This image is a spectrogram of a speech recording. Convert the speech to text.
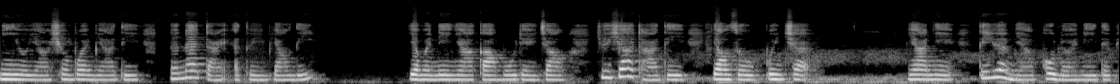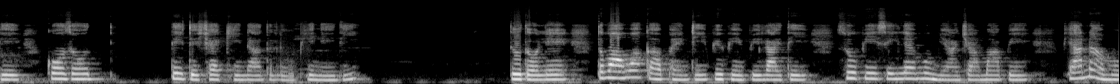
ညီညွတ်ရောင်ရှုံပွဲများသည်နနက်တိုင်အသွင်ပြောင်းသည် ယမနေ့ညက မိုးတိမ်ကြောင့်ကျွေရထားသည့် ရောင်စုံပွင့်ချက်များနှင့်တရွက်များ ဖုတ်လွှမ်းနေသဖြင့်ကိုယ်စိုးတိတချက်ခင်းသားသလို ဖြစ်နေသည် သို့တော်လည်းတဘာဝကဖန်တီးပြုပြင်ပေးလိုက်သည့်ဆိုပြေစိမ့်လက်မှုများကြောင့်မှပင်ဖျားနာမှု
